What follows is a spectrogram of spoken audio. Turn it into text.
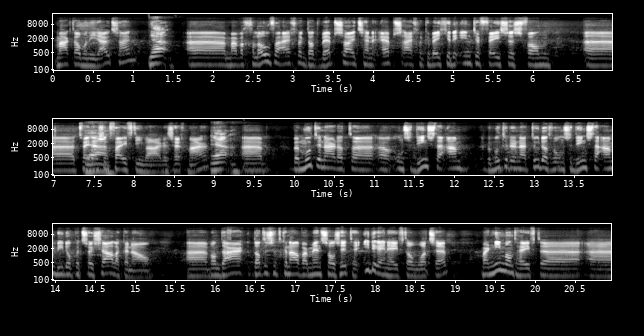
Maakt allemaal niet uit zijn. ja. Uh, maar we geloven eigenlijk dat websites en apps eigenlijk een beetje de interfaces van uh, 2015 waren, zeg maar. Ja. Uh, we moeten, naar dat, uh, onze diensten aan, we moeten er naartoe dat we onze diensten aanbieden op het sociale kanaal. Want daar, dat is het kanaal waar mensen al zitten. Iedereen heeft al WhatsApp. Maar niemand heeft uh, uh,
